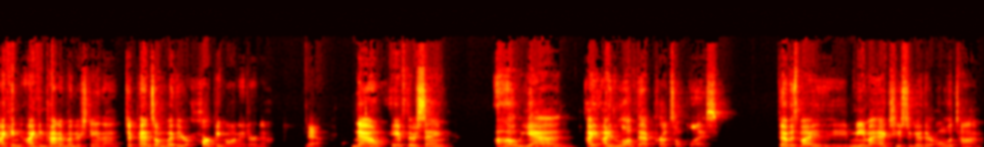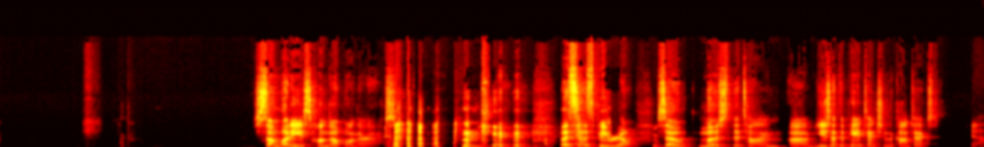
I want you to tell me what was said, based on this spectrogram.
I can I can kind of understand that. Depends on whether you're harping on it or not. Yeah. Now, if they're saying, "Oh yeah, I I love that pretzel place," that was my me and my ex used to go there all the time. Somebody is hung up on their ex. Let's just be real. So most of the time, um, you just have to pay attention to the context. Yeah.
